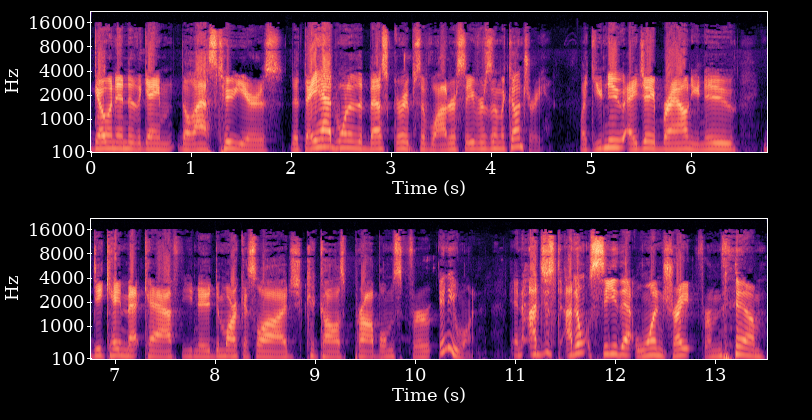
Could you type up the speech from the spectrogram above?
going into the game the last two years that they had one of the best groups of wide receivers in the country. Like you knew AJ Brown, you knew DK Metcalf, you knew DaMarkus Lodge could cause problems for anyone. And I just I don't see that one trait from them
